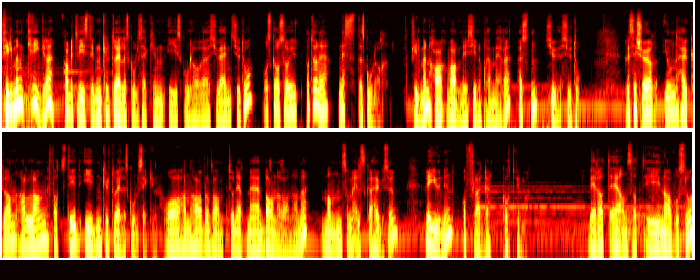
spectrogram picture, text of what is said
Filmen 'Krigere' har blitt vist i Den kulturelle skolesekken i skoleåret 21-22, og skal også ut på turné neste skoleår. Filmen har vanlig kinopremiere høsten 2022. Regissør Jon Haukeland har lang fartstid i Den kulturelle skolesekken, og han har bl.a. turnert med Barneranerne, Mannen som elska Haugesund, Reunion og flere kortfilmer. Berat er ansatt i Nav Oslo,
